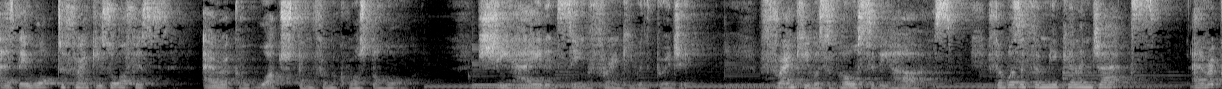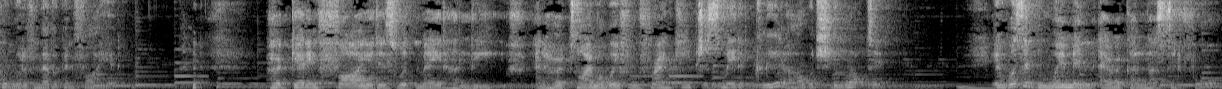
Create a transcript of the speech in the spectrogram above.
As they walked to Franky's office, Erica watched them from across the hall. She hated seeing Franky with Bridget. Franky was supposed to be hers. If it wasn't for me killing Jax, Erica would have never been fired. her getting fired is what made her leave, and her time away from Franky just made it clear how much she wanted. It wasn't women Erica lusted for.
